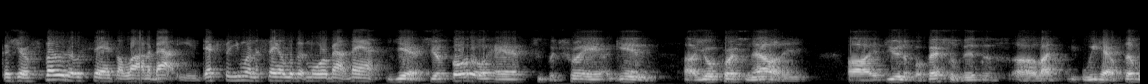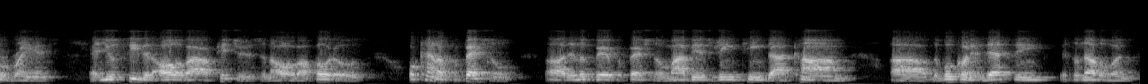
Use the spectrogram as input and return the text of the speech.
because your photo says a lot about you. Dexter, you want to say a little bit more about that? Yes, your photo has to portray, again, uh, your personality. Uh, if you're in a professional business, uh, like we have several brands, and you'll see that all of our pictures and all of our photos are kind of professional. Uh, they look very professional. MyBizDreamTeam.com, uh, the book on investing is another one,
